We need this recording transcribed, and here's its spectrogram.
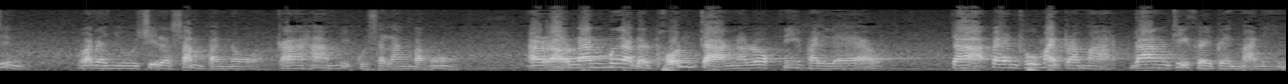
สิงวัดยูชิลซัมปันโน กาห้ามิกุสลังบะฮงเรานั้นเมื่อได้พ้นจากนรกนี้ไปแล้ว จะเป็นผู้ไม่ประมาทดังที่เคยเป็นมานี้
